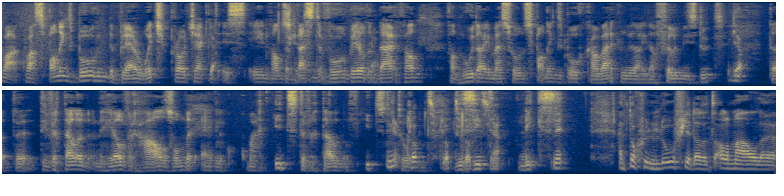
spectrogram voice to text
qua, qua spanningsbogen, de Blair Witch Project is een van de beste voorbeelden daarvan. Van hoe dat je met zo'n spanningsboog kan werken, hoe dat je dat filmisch doet. Ja. Dat, uh, die vertellen een heel verhaal zonder eigenlijk ook maar iets te vertellen of iets te tonen. klopt, klopt, je klopt, ziet ja. niks. Nee. En toch geloof je dat het allemaal uh,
